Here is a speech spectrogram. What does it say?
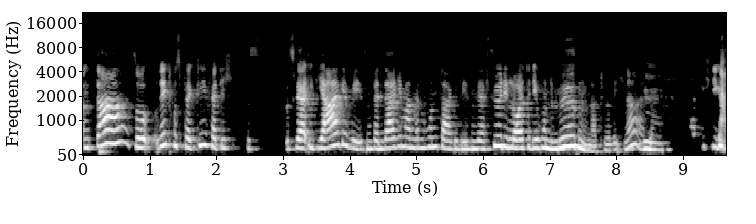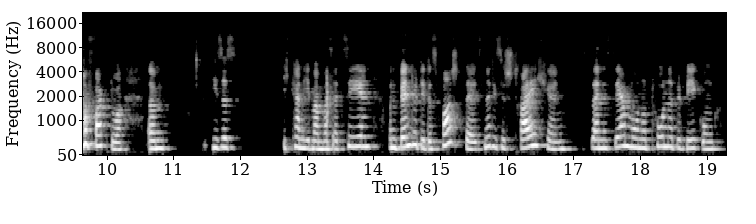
Und da, so retrospektiv, hätte ich, das, das wäre ideal gewesen, wenn da jemand mit dem Hund da gewesen wäre, für die Leute, die Hunde mögen, natürlich. Ne? Also mhm. ein wichtiger Faktor. Ähm, dieses, ich kann jemandem was erzählen. Und wenn du dir das vorstellst, ne, dieses Streicheln, ist eine sehr monotone Bewegung.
